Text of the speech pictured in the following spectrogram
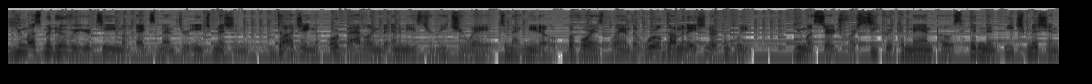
You must maneuver your team of X-Men through each mission, dodging or battling the enemies to reach your way to Magneto before his plans of world domination are complete. You must search for secret command posts hidden in each mission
